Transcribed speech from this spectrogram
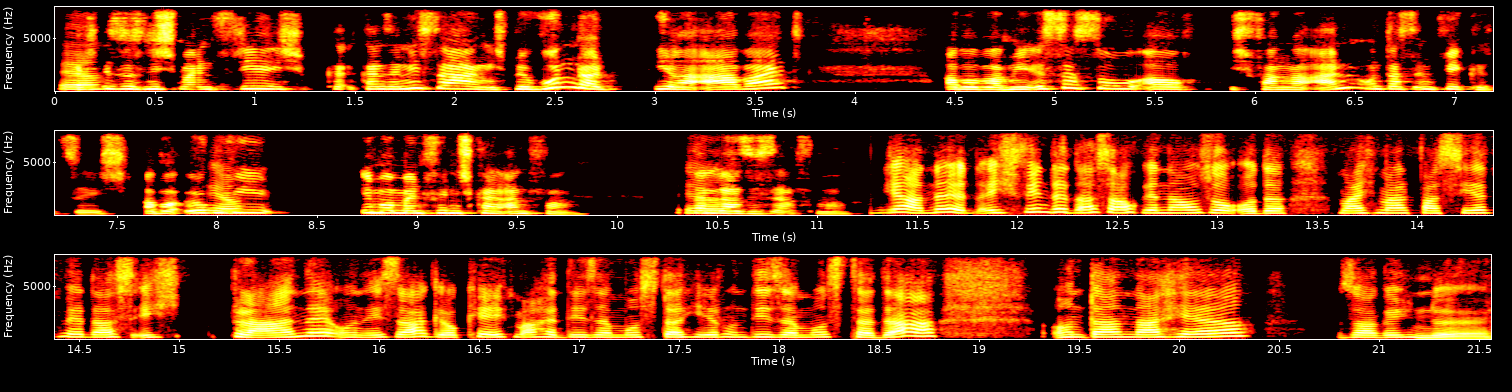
Vielleicht ist es nicht mein Stil. Ich kann es ja nicht sagen. Ich bewundere ihre Arbeit. Aber bei mir ist das so auch, ich fange an und das entwickelt sich. Aber irgendwie, ja. im Moment finde ich keinen Anfang. Ja. Dann lasse ich es erstmal. Ja, ne, ich finde das auch genauso. Oder manchmal passiert mir, dass ich plane und ich sage, okay, ich mache diese Muster hier und diese Muster da. Und dann nachher sage ich, nö,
